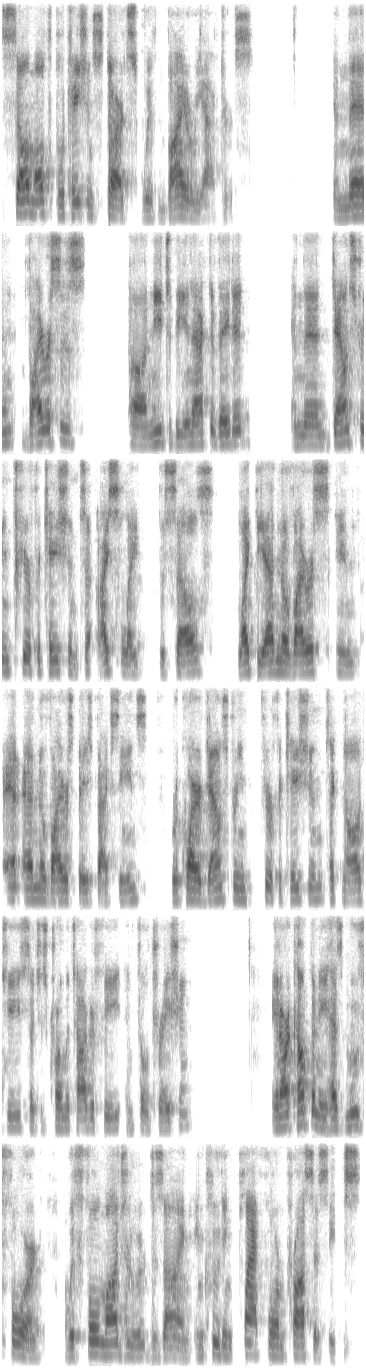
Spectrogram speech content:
cell multiplication starts with bioreactors. And then viruses uh, need to be inactivated, and then downstream purification to isolate the cells, like the adenovirus in adenovirus-based vaccines, require downstream purification technology such as chromatography and filtration. And our company has moved forward with full modular design, including platform processes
